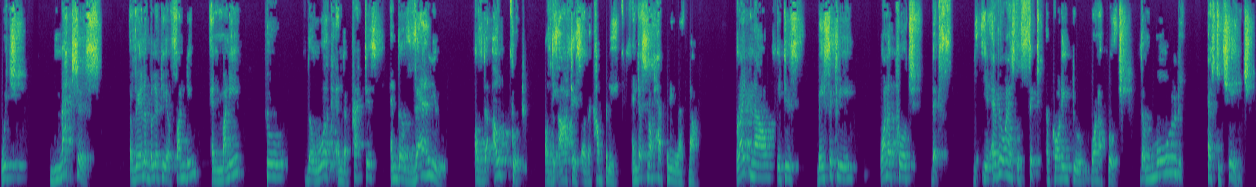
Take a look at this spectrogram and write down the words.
which matches availability of funding and money to the work and the practice and the value of the output of the artist or the company. And that's not happening right now. Right now, it is basically one approach that everyone has to fit according to one approach. The mold has to change.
